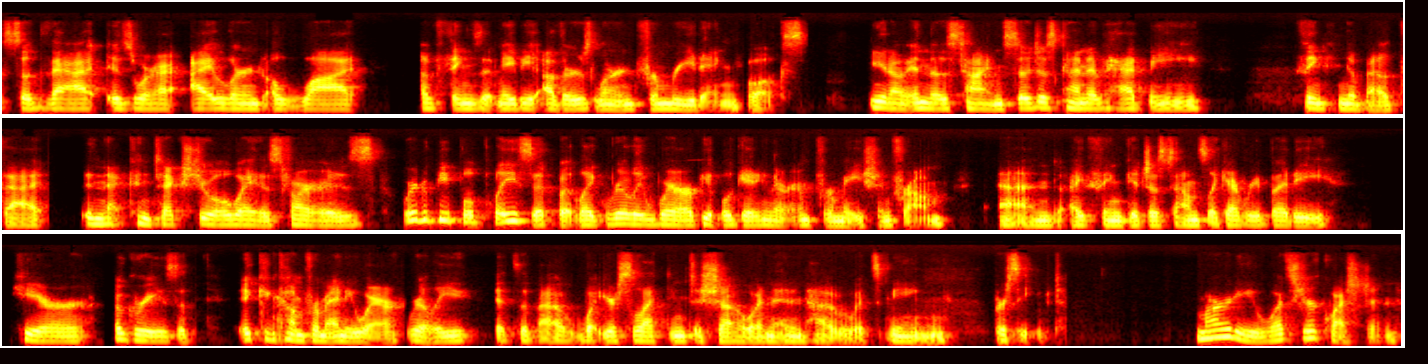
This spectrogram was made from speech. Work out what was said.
So that is where I learned a lot of things that maybe others learned from reading books, you know, in those times. So just kind of had me thinking about that in that contextual way as far as where do people place it, but like really where are people getting their information from? And I think it just sounds like everybody here agrees that it can come from anywhere, really. It's about what you're selecting to show and, and how it's being perceived. Marty, what's your question?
